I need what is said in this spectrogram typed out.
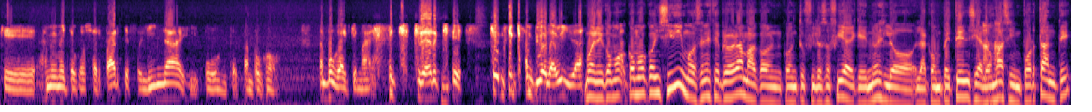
que a mí me tocó ser parte, fue linda y punto, tampoco tampoco hay que, ma- que creer que, que me cambió la vida. Bueno, y como, como coincidimos en este programa con, con tu filosofía de que no es lo, la competencia lo más importante,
